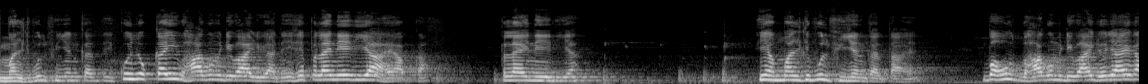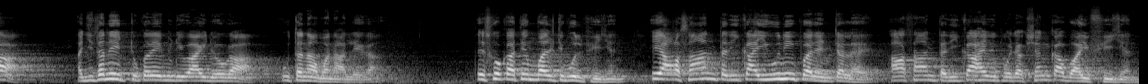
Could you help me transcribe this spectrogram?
मल्टीपुल फ्यूजन करते हैं। कुछ लोग कई भागों में डिवाइड हो जाते हैं। जैसे प्लानेरिया है आपका। प्लानेरिया। यह मल्टीपुल फ्यूजन करता है। बहुत भागों में डिवाइड हो जाएगा और जितने टुकड़े में डिवाइड होगा, उतना बना लेगा। तो इसको कहते हैं मल्टीपुल फ्यूजन ये आसान तरीका यूनिपेरेंटल है। आसान तरीका है रिप्रोडक्शन का बाई फ्यूजन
